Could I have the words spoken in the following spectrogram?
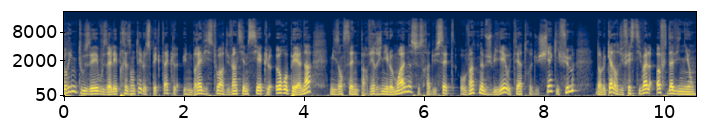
Corinne Touzé, vous allez présenter le spectacle Une brève histoire du XXe siècle Europeana, mise en scène par Virginie Lemoine. Ce sera du 7 au 29 juillet au théâtre du Chien qui fume, dans le cadre du festival Off d'Avignon.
